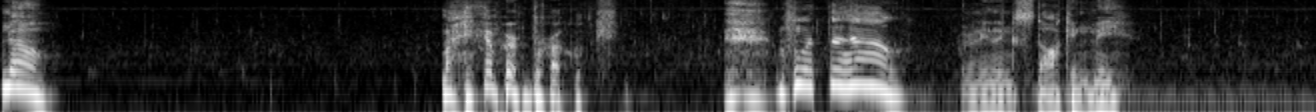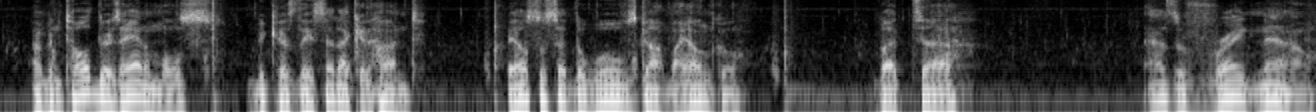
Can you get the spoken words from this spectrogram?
No! My hammer broke. what the hell? Is there anything stalking me? I've been told there's animals because they said I could hunt. They also said the wolves got my uncle. But, uh, as of right now,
